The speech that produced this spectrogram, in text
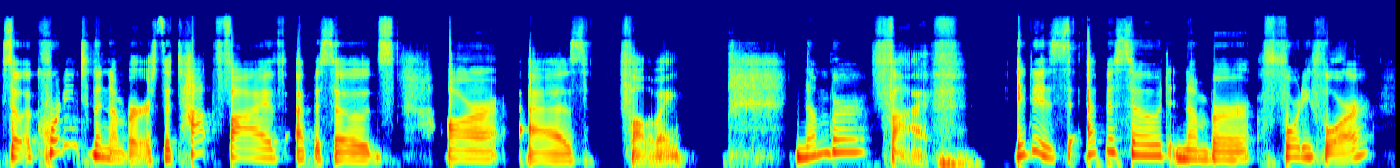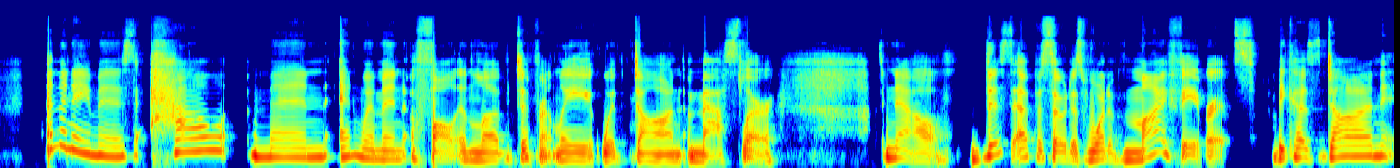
So, according to the numbers, the top five episodes are as following. Number five, it is episode number 44 and the name is How Men and Women Fall in Love Differently with Dawn Maslar. Now, this episode is one of my favorites because Dawn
